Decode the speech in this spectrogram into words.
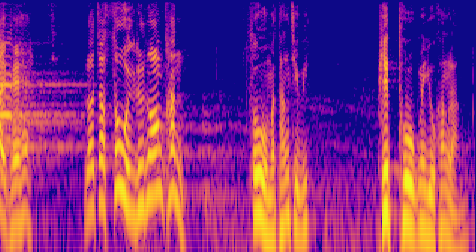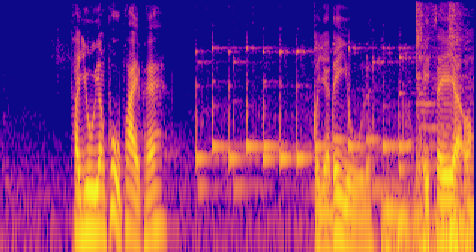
ามพ่ายแพ้ เราจะสู้อีกหรือน้องท่าน สู้มาทั้งชีวิต ผิดถูกในะอยู่ข้างหลัง ถ้าอยู่อยังผู้พ่ายแพ้ ก็อย่าได้อยู่เลย ไอเซยาออง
